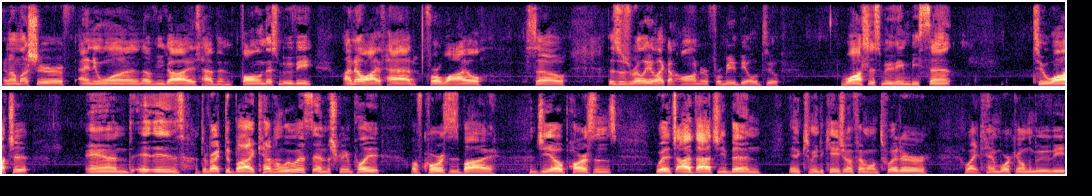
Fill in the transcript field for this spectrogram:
And I'm not sure if anyone of you guys have been following this movie. I know I've had for a while, so this was really like an honor for me to be able to watch this movie and be sent to watch it. And it is directed by Kevin Lewis, and the screenplay, of course, is by G.O. Parsons, which I've actually been in communication with him on Twitter, like him working on the movie,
